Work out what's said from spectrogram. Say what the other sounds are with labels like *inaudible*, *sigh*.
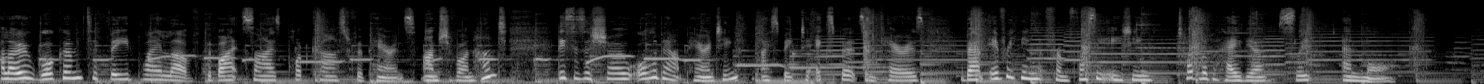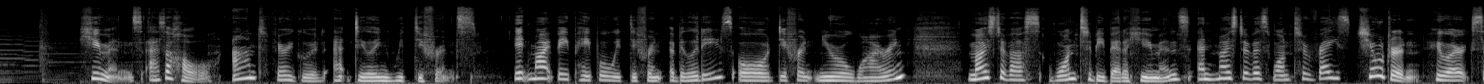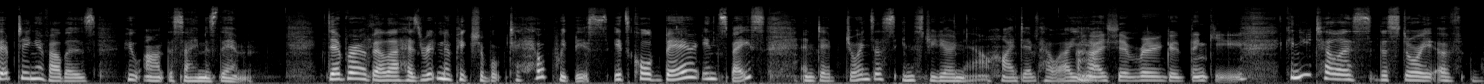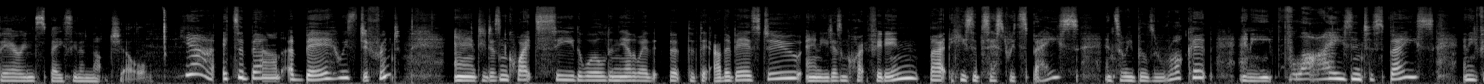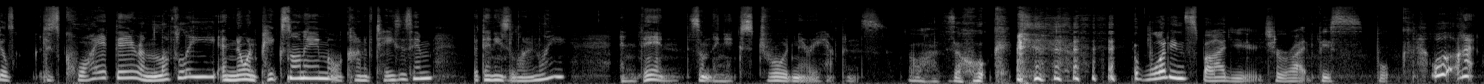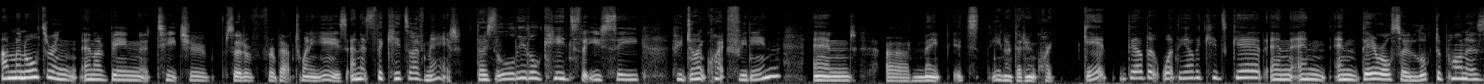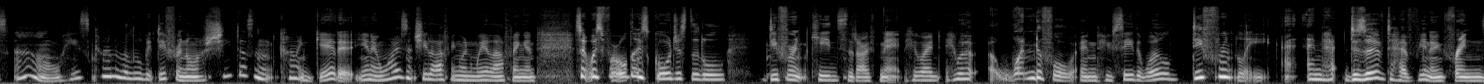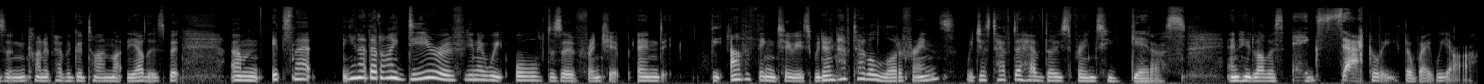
Hello, welcome to Feed, Play, Love, the bite sized podcast for parents. I'm Siobhan Hunt. This is a show all about parenting. I speak to experts and carers about everything from fussy eating, toddler behaviour, sleep, and more. Humans, as a whole, aren't very good at dealing with difference. It might be people with different abilities or different neural wiring. Most of us want to be better humans, and most of us want to raise children who are accepting of others who aren't the same as them. Deborah Abela has written a picture book to help with this. It's called Bear in Space, and Deb joins us in the studio now. Hi, Deb, how are you? Hi, Chef. Very good, thank you. Can you tell us the story of Bear in Space in a nutshell? Yeah, it's about a bear who is different and he doesn't quite see the world in the other way that, that, that, the other bears do and he doesn't quite fit in, but he's obsessed with space and so he builds a rocket and he flies into space and he feels just quiet there and lovely and no one picks on him or kind of teases him, but then he's lonely and then something extraordinary happens. Oh, there's a hook. *laughs* what inspired you to write this book? Well, I, am an author and, and, I've been a teacher sort of for about 20 years, and it's the kids I've met. Those little kids that you see who don't quite fit in, and uh, maybe it's, you know, they don't quite get the other what the other kids get and and and they're also looked upon as oh he's kind of a little bit different or she doesn't kind of get it you know why isn't she laughing when we're laughing? And so it was for all those gorgeous little different kids that I've met who are who are wonderful and who see the world differently and deserve to have you know friends and kind of have a good time like the others. But um, it's that you know that idea of you know we all deserve friendship and the other thing too is we don't have to have a lot of friends. We just have to have those friends who get us and who love us exactly the way we are.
